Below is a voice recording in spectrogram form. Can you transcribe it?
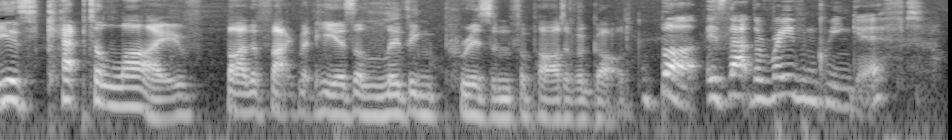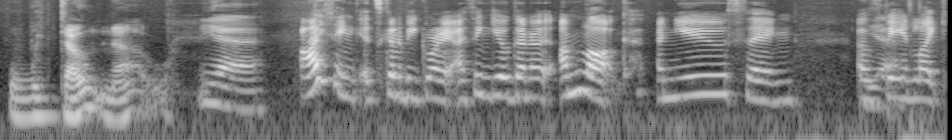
He is kept alive by the fact that he is a living prison for part of a god. But is that the Raven Queen gift? We don't know. Yeah. I think it's going to be great. I think you're going to unlock a new thing of Yeah. being like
